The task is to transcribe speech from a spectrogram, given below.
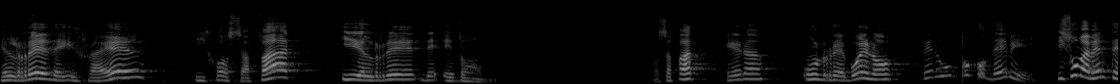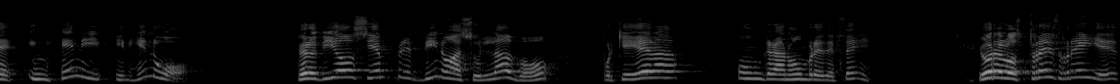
el rey de Israel y Josafat y el rey de Edom. Josafat era un rey bueno, pero un poco débil y sumamente ingenuo. Pero Dios siempre vino a su lado porque era un gran hombre de fe. Y ahora los tres reyes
